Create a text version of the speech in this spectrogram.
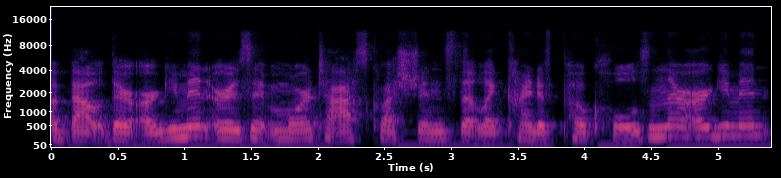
about their argument or is it more to ask questions that like kind of poke holes in their argument?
